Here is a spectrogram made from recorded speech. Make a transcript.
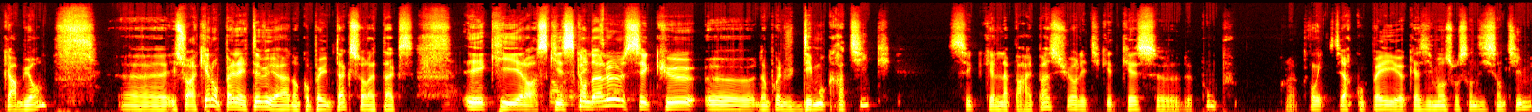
carburant, euh, et sur laquelle on paye la TVA, donc on paye une taxe sur la taxe. Et qui, alors, ce qui est scandaleux, c'est que euh, d'un point de vue démocratique, c'est qu'elle n'apparaît pas sur les tickets de caisse euh, de pompe. Oui. C'est-à-dire qu'on paye quasiment 70 centimes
